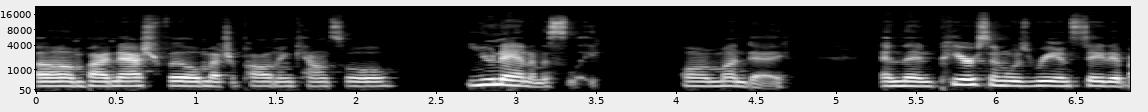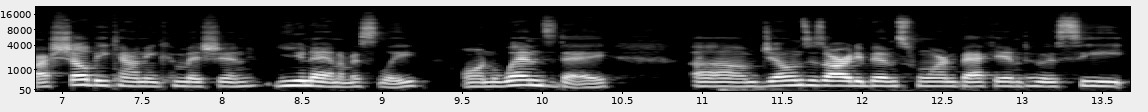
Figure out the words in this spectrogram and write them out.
um, by Nashville Metropolitan Council unanimously on Monday. And then Pearson was reinstated by Shelby County Commission unanimously on Wednesday. Um, Jones has already been sworn back into his seat.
